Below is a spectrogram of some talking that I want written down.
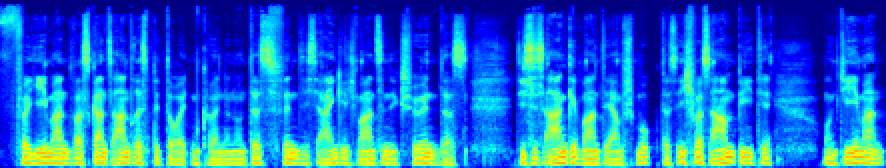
für jemand was ganz anderes bedeuten können. Und das finde ich eigentlich wahnsinnig schön, dass dieses Angewandte am Schmuck, dass ich was anbiete und jemand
